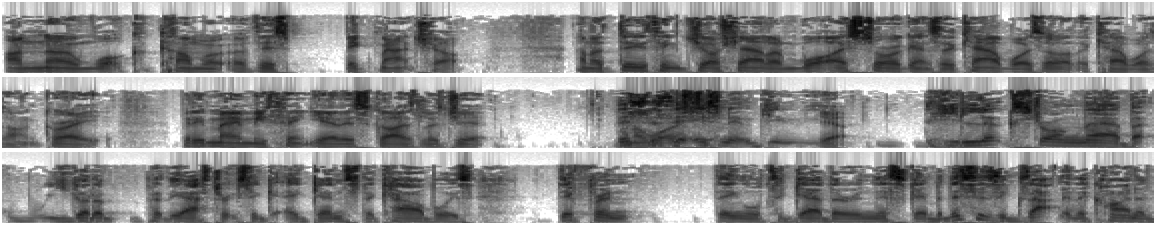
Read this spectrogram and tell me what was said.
unknown what could come of this big matchup. And I do think Josh Allen, what I saw against the Cowboys, oh, the Cowboys aren't great, but it made me think, yeah, this guy's legit. This is watched- it, isn't it? You- Yeah. He looks strong there, but you got to put the asterisk against the Cowboys. Different thing altogether in this game. But this is exactly the kind of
